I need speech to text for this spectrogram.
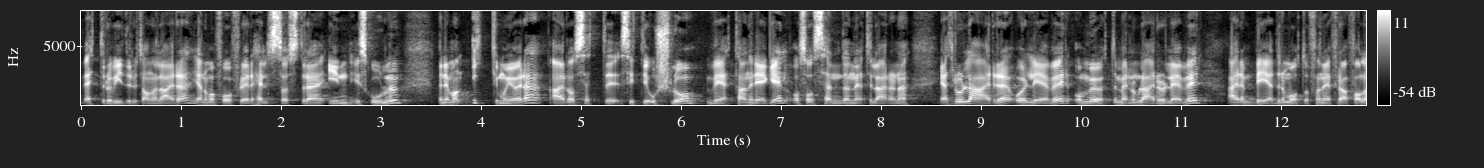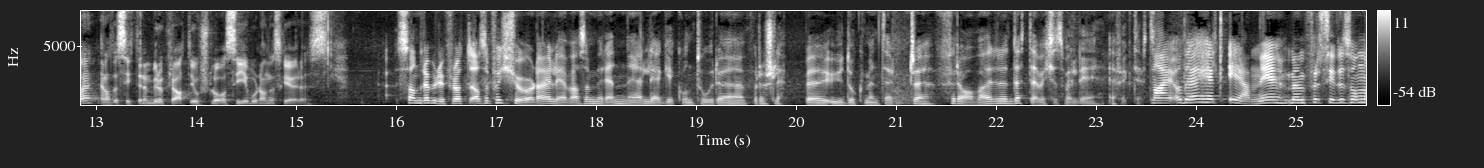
etter- og videreutdanne lærere, gjennom å få flere helsesøstre inn i skolen. Men det man ikke må gjøre, er å sette, sitte i Oslo, vedta en regel og så sende den ned til lærerne. Jeg tror lærere og elever og møte mellom lærere og elever er en bedre måte å få ned frafallet enn at det sitter en byråkrat i Oslo og sier hvordan det skal gjøres. Sandra Bruflot, altså forkjøla elever som renner ned legekontoret for å slippe udokumentert eh, fravær, dette er vel ikke så veldig effektivt? Nei, og det er jeg helt enig i. Men for å si det sånn,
